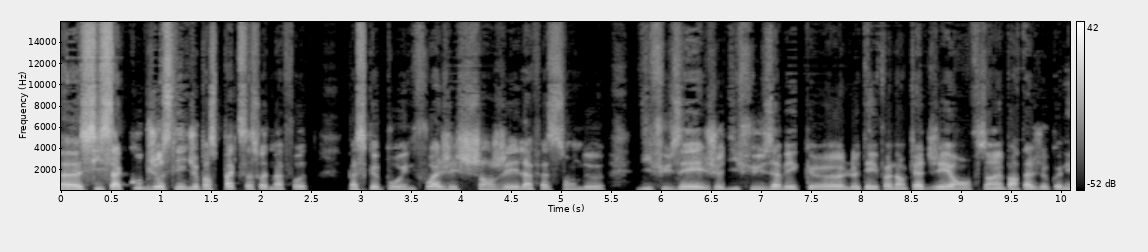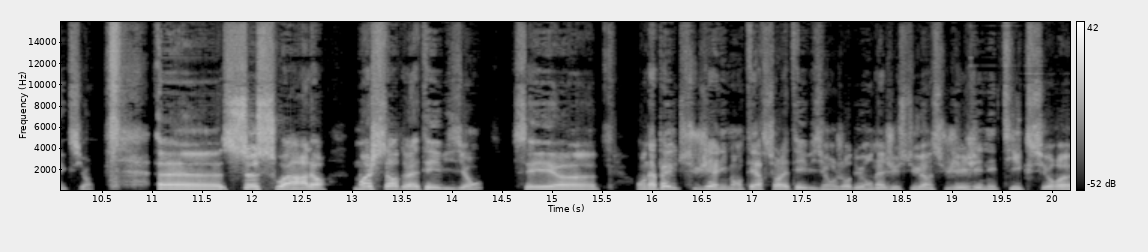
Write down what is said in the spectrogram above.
Euh, si ça coupe Jocelyne, je ne pense pas que ça soit de ma faute, parce que pour une fois, j'ai changé la façon de diffuser. Je diffuse avec euh, le téléphone en 4G en faisant un partage de connexion. Euh, ce soir, alors, moi, je sors de la télévision. On n'a pas eu de sujet alimentaire sur la télévision aujourd'hui, on a juste eu un sujet génétique sur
